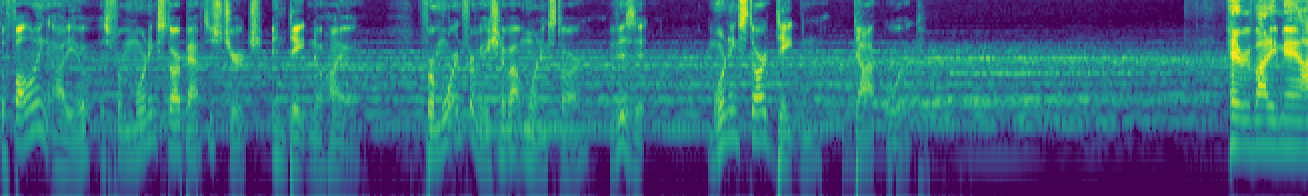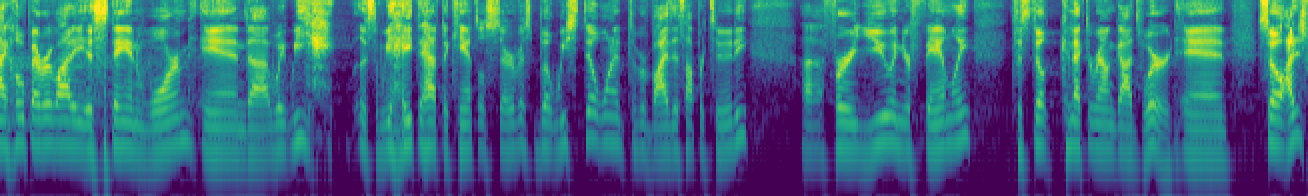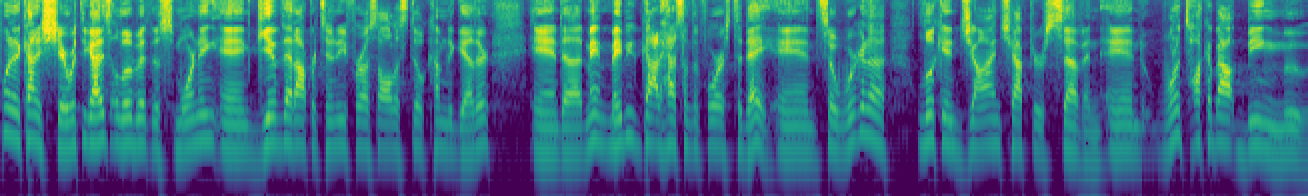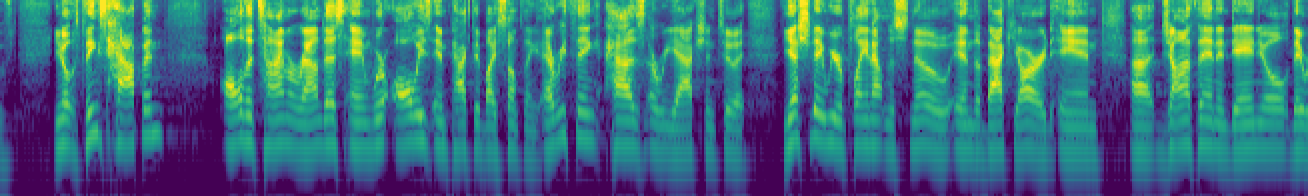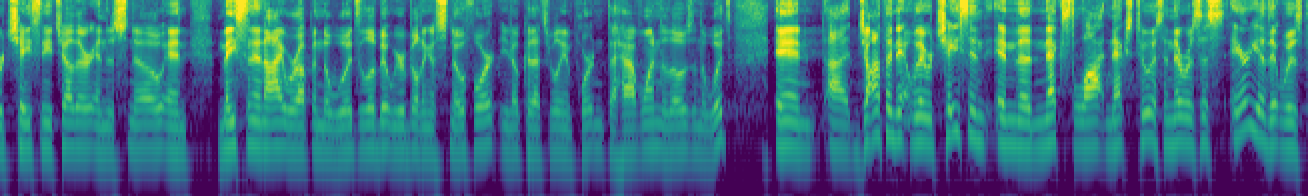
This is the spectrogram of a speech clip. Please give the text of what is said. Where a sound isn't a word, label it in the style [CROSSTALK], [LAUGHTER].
The following audio is from Morning Star Baptist Church in Dayton, Ohio. For more information about Morning Star, visit morningstardayton.org. Hey, everybody, man, I hope everybody is staying warm. And uh, we, we, listen, we hate to have to cancel service, but we still wanted to provide this opportunity uh, for you and your family to still connect around God's word. And so I just wanted to kind of share with you guys a little bit this morning and give that opportunity for us all to still come together. And uh, man, maybe God has something for us today. And so we're going to look in John chapter 7 and want to talk about being moved. You know, things happen all the time around us, and we're always impacted by something. Everything has a reaction to it. Yesterday, we were playing out in the snow in the backyard, and uh, Jonathan and Daniel, they were chasing each other in the snow, and Mason and I were up in the woods a little bit. We were building a snow fort, you know, because that's really important to have one of those in the woods. And uh, Jonathan, they were chasing in the next lot next to us, and there was this area that was,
